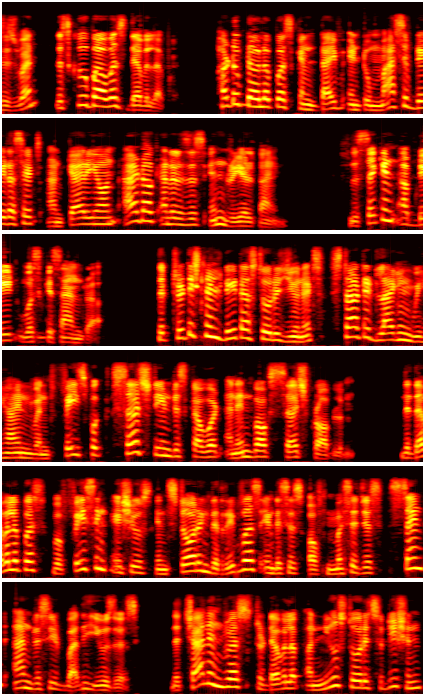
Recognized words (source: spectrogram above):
is when the Scuba was developed. Hadoop developers can dive into massive datasets and carry on ad hoc analysis in real time. The second update was Cassandra. The traditional data storage units started lagging behind when Facebook search team discovered an inbox search problem. The developers were facing issues in storing the reverse indices of messages sent and received by the users. The challenge was to develop a new storage solution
